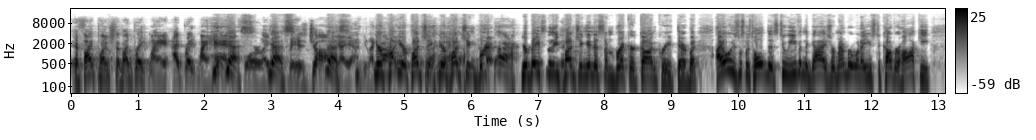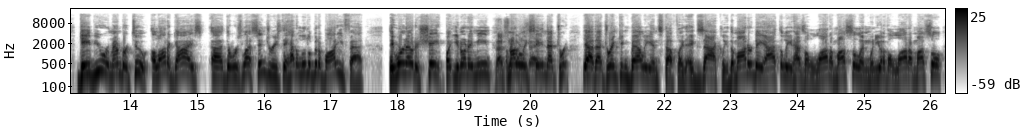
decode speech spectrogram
If I punched him, I'd break my I'd break my hand yes, for like yes, his jaw. Yes. Yeah, yeah. I'd be like, you're, ah. you're punching you're punching brick. You're basically punching into some brick or concrete there. But I always was told this too. Even the guys remember when I used to cover hockey. Gabe, you remember too. A lot of guys, uh, there was less injuries. They had a little bit of body fat. They weren't out of shape. But you know what I mean? That's I'm not what I'm really saying. saying that. Dr- yeah, that drinking belly and stuff like that. Exactly. The modern day athlete has a lot of muscle, and when you have a lot of muscle,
